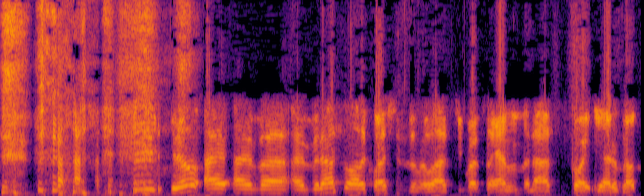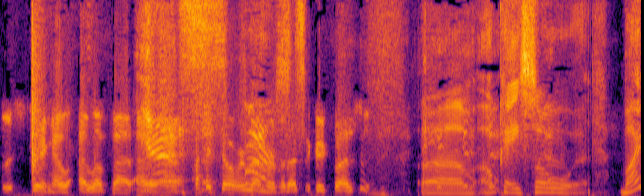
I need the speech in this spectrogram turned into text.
You know, I, I've uh, I've been asked a lot of questions over the last few months. I haven't been asked quite yet about the string. I, I love that. I, Yes! uh, I don't remember, but that's a good question. Um, okay, so my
